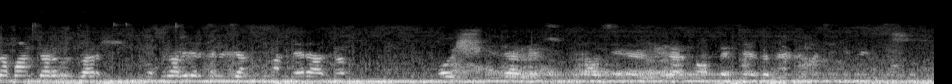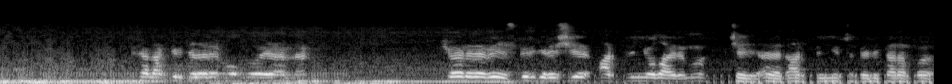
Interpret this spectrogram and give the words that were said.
Buralarda banklarımız var. Oturabilirsiniz yanından dere akan. Hoş, güzeldir. Tavsiye ederim. Güzel muhabbetler ve merhamet Güzel aktivitelerin olduğu yerler. Şöyle de bir İspir girişi Artvin yol ayrımı. Şey, evet Artvin Yusufeli tarafı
